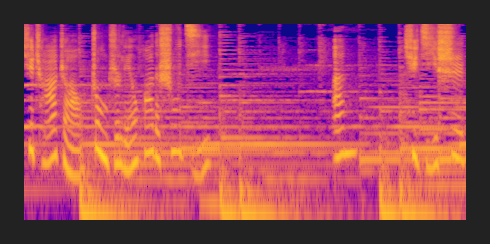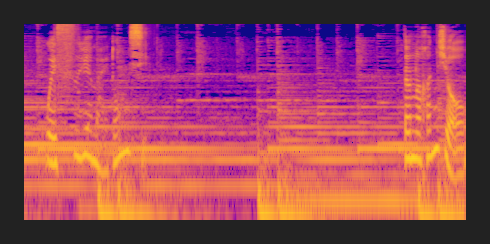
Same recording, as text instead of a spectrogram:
去查找种植莲花的书籍，安去集市为四月买东西。等了很久，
